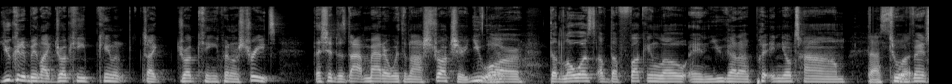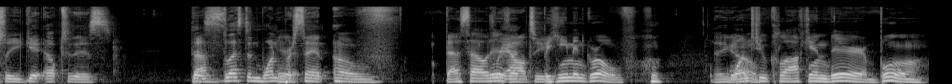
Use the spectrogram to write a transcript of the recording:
you could have been like drug king, king like drug kingpin on the streets. That shit does not matter within our structure. You Yep. are the lowest of the fucking low, and you gotta put in your time That's to what- eventually get up to this. That's- less than one of. That's how it is Reality. at Bohemian Grove. There you Once go. you clock in there, boom,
